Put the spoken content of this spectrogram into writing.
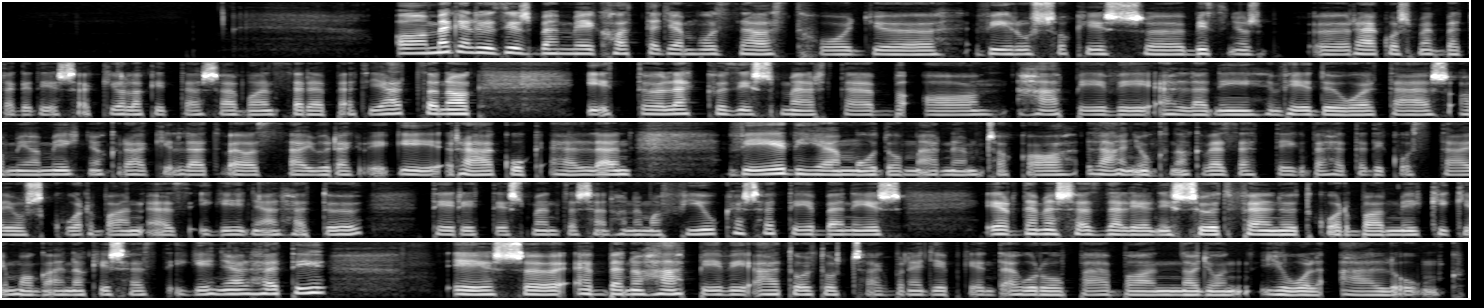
A megelőzésben még hadd tegyem hozzá azt, hogy vírusok is bizonyos rákos megbetegedések kialakításában szerepet játszanak. Itt legközismertebb a HPV elleni védőoltás, ami a méhnyakrák, illetve a szájüregi rákok ellen véd. Ilyen módon már nem csak a lányoknak vezették be hetedik osztályos korban, ez igényelhető térítésmentesen, hanem a fiúk esetében is érdemes ezzel élni, sőt felnőtt korban még kiki magának is ezt igényelheti és ebben a HPV átoltottságban egyébként Európában nagyon jól állunk.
